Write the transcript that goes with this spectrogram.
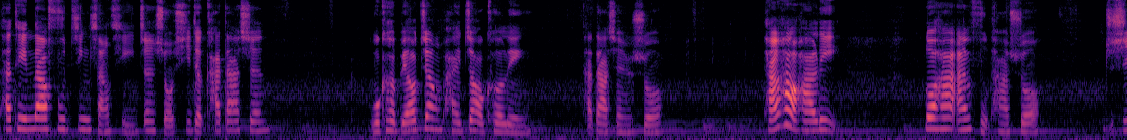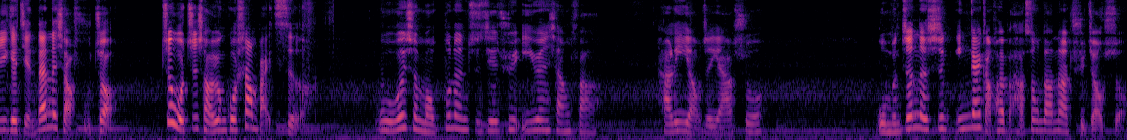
他听到附近响起一阵熟悉的咔嗒声。“我可不要这样拍照，柯林。”他大声说：“躺好，哈利。”洛哈安抚他说：“只是一个简单的小符咒，这我至少用过上百次了。我为什么不能直接去医院厢房？”哈利咬着牙说：“我们真的是应该赶快把他送到那去。”教授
